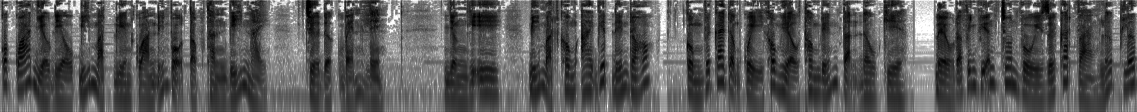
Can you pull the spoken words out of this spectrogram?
Có quá nhiều điều bí mật liên quan đến bộ tộc thần bí này Chưa được vén lên. Nhưng nghĩ bí mật không ai biết đến đó cùng với cái động quỷ không hiểu thông đến tận đâu kia, đều đã vĩnh viễn chôn vùi dưới cát vàng lớp lớp,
